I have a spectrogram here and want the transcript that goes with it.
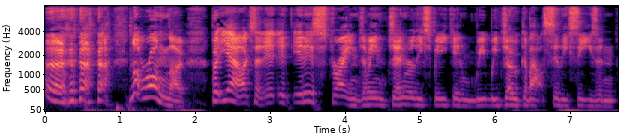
Not wrong though, but yeah, like I said, it, it, it is strange. I mean, generally speaking, we, we joke about silly season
